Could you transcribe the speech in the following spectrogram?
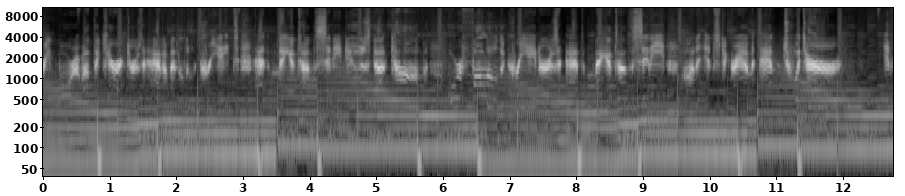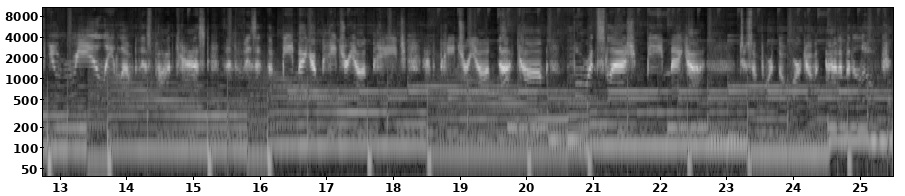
read more about the characters Adam and Luke create at MegatonCityNews.com or follow the creators at Megaton City on Instagram and Twitter. If you really loved this podcast, then visit the B Mega Patreon page at patreon.com forward slash B Mega to support the work of Adam and Luke.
